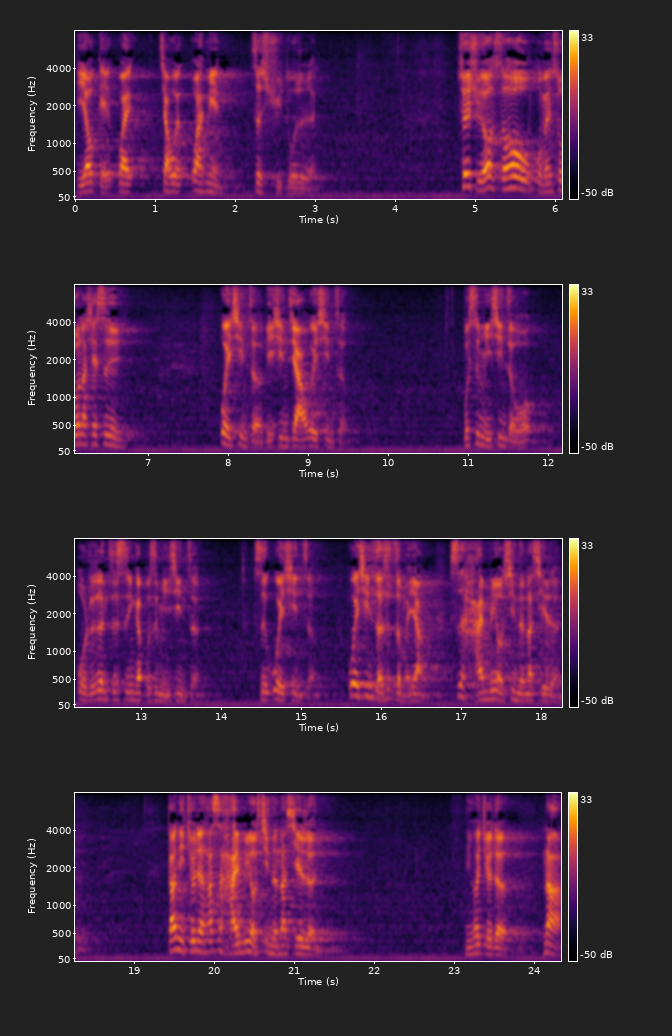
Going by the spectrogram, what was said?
也要给外教会外面这许多的人。所以许多时候我们说那些是未信者、迷信家、未信者，不是迷信者。我我的认知是应该不是迷信者，是未信者。未信者是怎么样？是还没有信的那些人。当你觉得他是还没有信的那些人，你会觉得那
